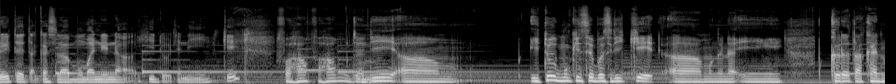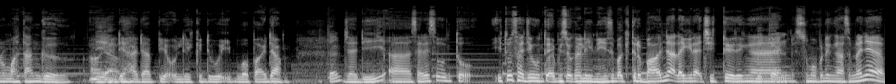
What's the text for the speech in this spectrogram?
dia kata takkan selama mana nak hidup macam ni. Okay? Faham, faham. Jadi um, itu mungkin serba sedikit uh, mengenai keretakan rumah tangga uh, Ya. yang dihadapi oleh kedua ibu bapa Adam. Betul. Jadi uh, saya rasa untuk itu saja untuk episod kali ini sebab kita banyak lagi nak cerita dengan Betul. semua pendengar sebenarnya.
